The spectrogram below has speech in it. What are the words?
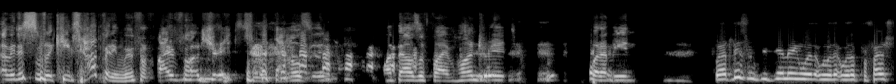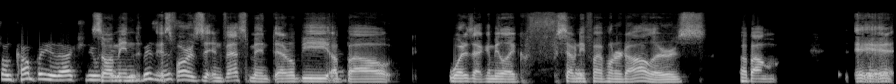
I mean, this is what keeps happening. We're from five hundred to a thousand, one thousand five hundred. But I mean, But at least we'll be dealing with with, with a professional company that actually. so I mean, as far as the investment, that'll be about what is that going to be like seventy five hundred dollars? About eh, Yeah,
